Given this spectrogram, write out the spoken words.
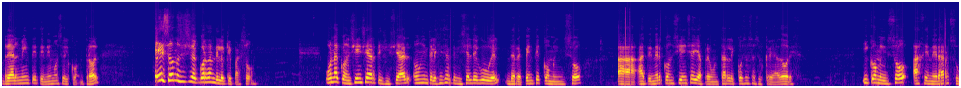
Realmente tenemos el control. Eso no sé si se acuerdan de lo que pasó. Una conciencia artificial, una inteligencia artificial de Google, de repente comenzó a, a tener conciencia y a preguntarle cosas a sus creadores. Y comenzó a generar su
